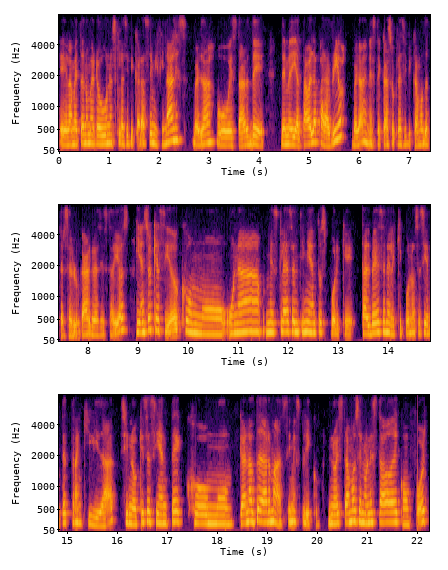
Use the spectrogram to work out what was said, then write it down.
eh, la meta número uno es clasificar a semifinales, ¿verdad? O estar de, de media tabla para arriba, ¿verdad? En este caso clasificamos de tercer lugar, gracias a Dios. Pienso que ha sido como una mezcla de sentimientos porque tal vez en el equipo no se siente tranquilidad, sino que se siente como ganas de dar más, ¿sí me explico? No estamos en un estado de confort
